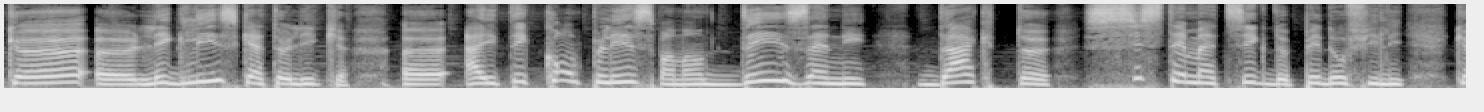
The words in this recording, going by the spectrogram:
que euh, l'Église catholique a été complice pendant des années d'actes systématiques de pédophilie, que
